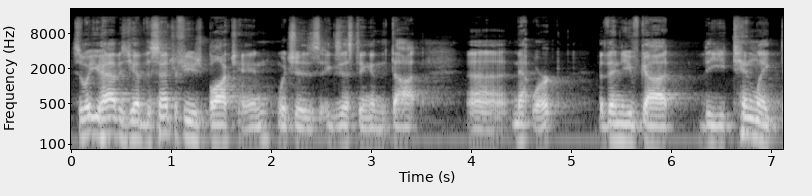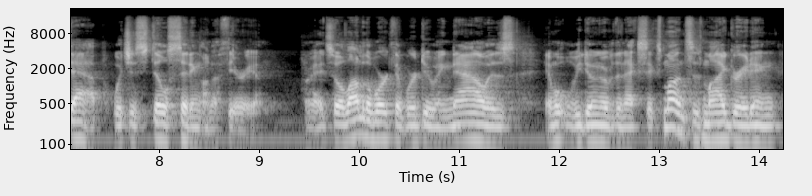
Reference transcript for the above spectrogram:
So, what you have is you have the centrifuge blockchain, which is existing in the dot uh, network, but then you've got the TinLake dApp, which is still sitting on Ethereum right? So a lot of the work that we're doing now is, and what we'll be doing over the next six months is migrating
